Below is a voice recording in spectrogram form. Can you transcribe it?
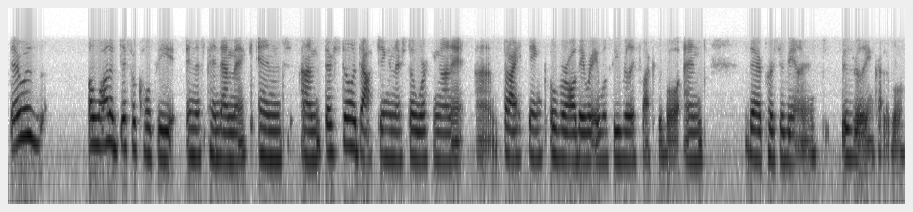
there was a lot of difficulty in this pandemic, and um, they're still adapting and they're still working on it. Um, but I think overall they were able to be really flexible, and their perseverance is really incredible.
